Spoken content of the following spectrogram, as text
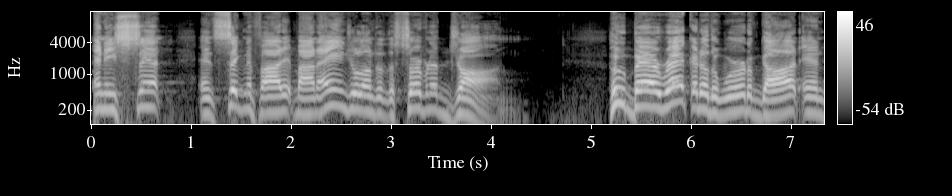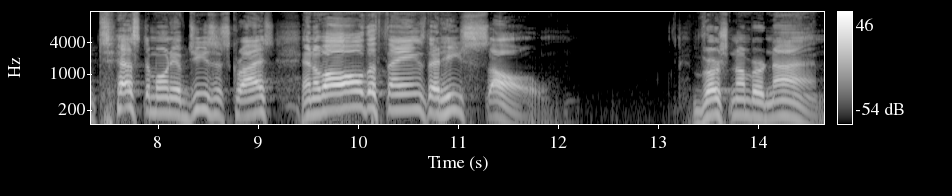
And he sent and signified it by an angel unto the servant of John who bear record of the Word of God and testimony of Jesus Christ and of all the things that he saw. Verse number 9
